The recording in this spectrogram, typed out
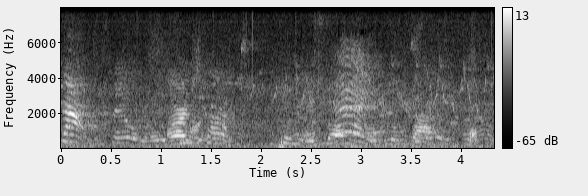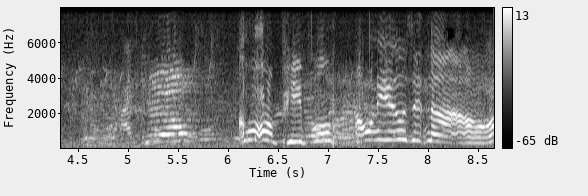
down. Come on, people. I want to use it now.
